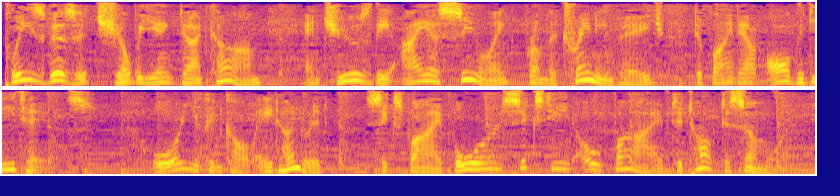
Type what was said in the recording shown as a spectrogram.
Please visit ShelbyInc.com and choose the ISC link from the training page to find out all the details. Or you can call 800 654 1605 to talk to someone.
